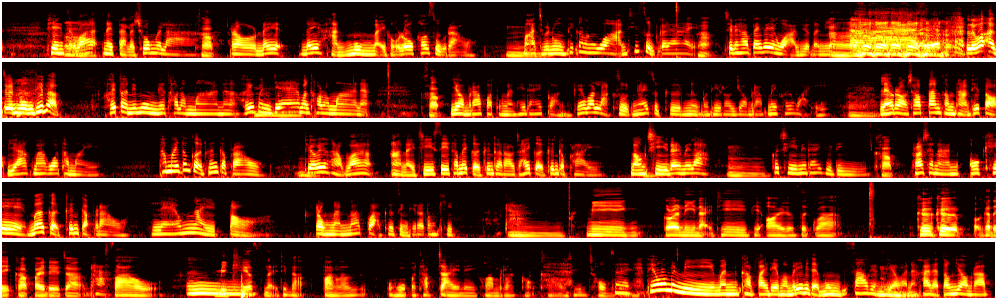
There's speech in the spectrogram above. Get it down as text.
เพียงแต่ว่าในแต่ละช่วงเวลาครับเราได้ได้หันมุมไหนของโลกเข้าสู่เราอืมมันอาจจะเป็นมุมที่กำลังหวานที่สุดก็ได้ฮะใช่ไหมคะเป้ก็ยังหวานอยู่ตอนนี้อ่าอ่าหรือว่าอาจจะเป็นมุมที่แบบเฮ้ยตอนนี้มุมเนี้ยทรมานนะเฮ้ยมันแย่มันทรมานอะครับ ยอมรับกับตรงนั้นให้ได้ก่อนเพราะว่าหลักสูตรง่ายสุดคือหนึ่งบางทีเรายอมรับไม่ค่อยไหวเออแล้วเราชอบตั้งคำถามที่ตอบยากมากว่าทำไมทำไมต้องเกิดขึ้นกับเราพี่ก็จะถามว่าอ่าไหนชี้ซิถ้าไม่เกิดขึ้นกับเราจะให้เกิดขึ้นกับใคร น้องชี้ได้ไหมล่ะอืมก็ชี้ไม่ได้อยู่ดีครับเพราะฉะนั้นโอเค เมื่อเกิดขึ้นกับเรา แล้วไงต่อ ตรงนั้นมากกว่าคือสิ่งที่เราต้องคิดค่ะอืมมีกรณีไหนที่พี่อ้อยรู้สึกว่า คือคือปกติคลับไฟเดย์จะค่ะเศร้าอืมีเคสไหนที่แบบฟังแล้วโอ้โหประทับใจในความรักของเขาชื่นชมใช่เลยพี่ว่ามันมีมันขับไฟเดย์มันไม่ได้มีแต่มุมเศร้าอย่างเดียวอะนะคะ แต่ต้องยอมรับ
